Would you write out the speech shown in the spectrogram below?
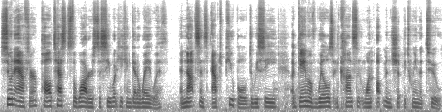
Soon after, Paul tests the waters to see what he can get away with, and not since apt pupil do we see a game of wills and constant one upmanship between the two.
